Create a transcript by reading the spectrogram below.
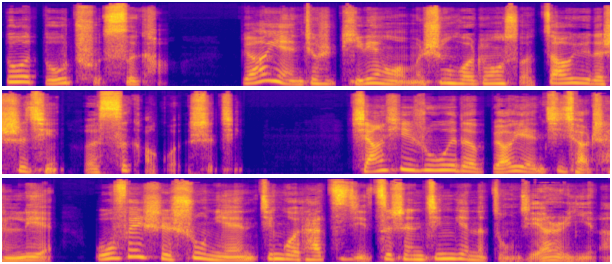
多独处思考。表演就是提炼我们生活中所遭遇的事情和思考过的事情，详细入微的表演技巧陈列，无非是数年经过他自己自身经验的总结而已了。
